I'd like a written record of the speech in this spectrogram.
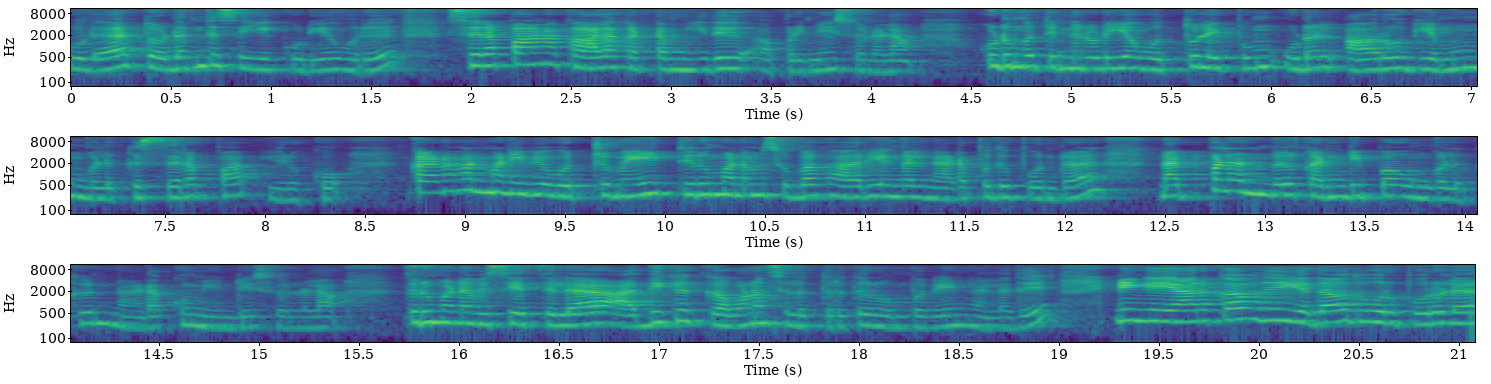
கூட தொடர்ந்து செய்யக்கூடிய ஒரு சிறப்பான காலகட்டம் இது அப்படின்னே சொல்லலாம். குடும்பத்தினருடைய ஒத்துழைப்பும் உடல் ஆரோக்கியமும் உங்களுக்கு சிறப்பாக இருக்கும். கணவன் மனைவி ஒற்றுமை திருமணம் சுபகாரியங்கள் நடப்பது போன்ற நட்பலன்கள் கண்டிப்பாக உங்களுக்கு நடக்கும் என்றே சொல்லலாம். திருமண விஷயத்தில் அதிக கவனம் செலுத்துறது ரொம்பவே நல்லது. நீங்கள் யாருக்காவது ஏதாவது ஒரு பொருளை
